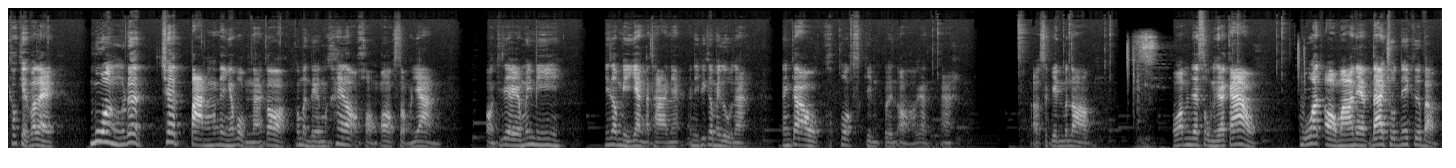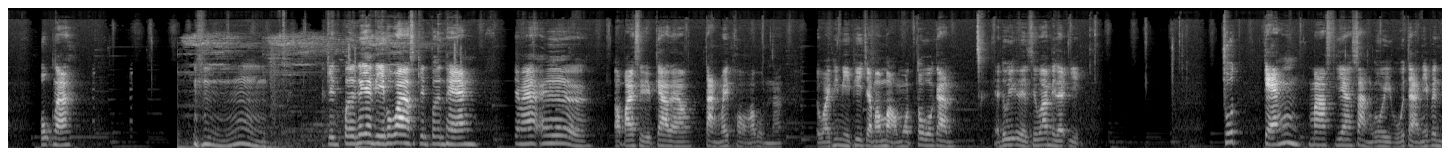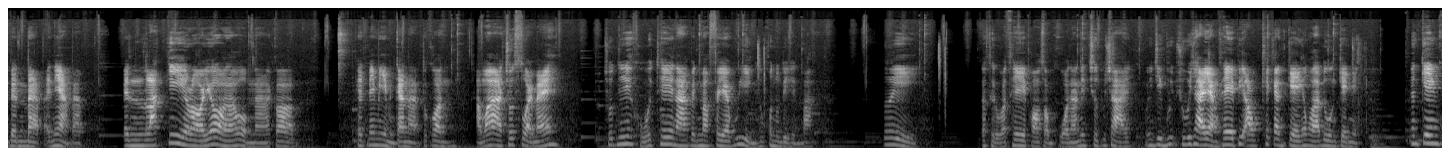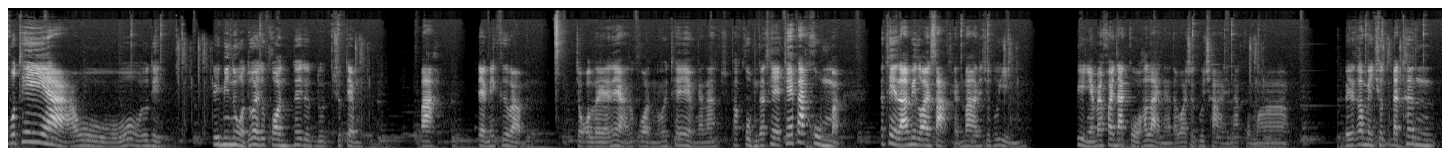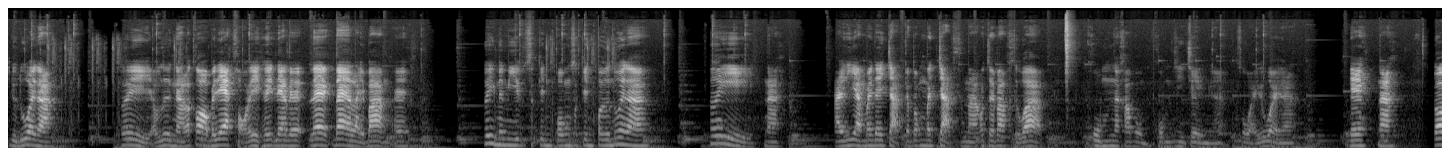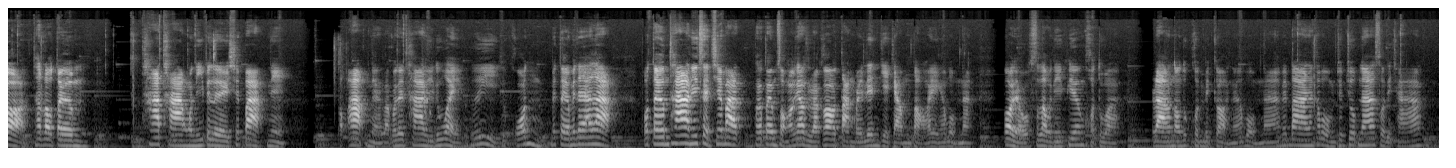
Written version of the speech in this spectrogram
เขาเขียนว่าอะไร ม่วงเลือดเชิดปังนั่นเองครับผมนะ ก็ก็เหมือนเดิมให้เราเอาของออก 2 อย่าง ของที่เรายังไม่มี นี่เรามีอย่างกระทาเนี่ย อันนี้พี่ก็ไม่รู้นะ งั้นก็เอาพวกสกินปืนออกกัน อะ เอาสกินปืนออก เพราะว่ามันจะสุ่มทีละเก้าว่าออกมาเนี่ยได้ชุดนี้คือแบบปุ๊กนะ กินปืนก็ยังดีเพราะว่าสกินปืนแพง ใช่ไหมเออ ต่อไป 49 แล้วตังค์ไม่พอครับผมนะเดี๋ยวไว้พี่มีพี่จะมาเหมาหมดตัวกันเดี๋ยวดูอย่างอื่นซิว่ามีอะไรอีก ชุดแก๊งมาเฟียสั่งลุยโอ้แต่อันนี้เป็นเป็นแบบไอเนี้ยแบบเป็นลัคกี้รอยัลนะครับผมนะ ก็เพชรไม่มีเหมือนกันนะทุกคนทามว่าชุดสวยไหม ชุดนี้โหเท่นะเป็นมาเฟียผู้หญิงทุกคนดูดิเห็นปะเฮ้ย ก็ถือว่าเท่พอสมควรนะนี่ชุดผู้ชาย จริงๆชุดผู้ชายอย่างเท่พี่เอาแค่กางเกงก็พอแล้วดูกางเกงนี่กางเกงโคตรเท่อะโอ้โหดูดิมีหนวดด้วยทุกคนเฮ้ดูชุดเต็มปะเต็มนี่คือแบบโจรเลยเนี่ยทุกคนโอ้ยเท่เหมือนกันนะผ้าคลุมก็เท่แค่ผ้าคลุมอะก็เท่แล้วมีรอยสักเห็นมากในชุดผู้หญิงผู้หญิงยังไม่ค่อยน่ากลัวเท่าไหร่นะแต่ว่าชุดผู้ชายน่ากลัวมากเฮ้ยแล้วก็มีชุดแบทเทิลอยู่ด้วยนะเฮ้ยเอาเรื่องนะแล้วก็ไปแลกของอีกเฮ้ยแลกได้แลกได้อะไรบ้างเอ้ย เฮ้ยมันมีสกินปงสกินปืนด้วยนะ เฮ้ยนะใครที่ยังไม่ได้จัดก็ต้องมาจัดนะเข้าใจป่ะถือว่าคุ้มนะครับผมคุ้มจริงๆนะสวยด้วยนะโอเคนะ ก็ถ้าเราเติมท่าทางวันนี้ไปเลยใช่ป่ะนี่เออัพเนี่ยเราก็ได้ท่านี้ด้วยเฮ้ยทุกคนไม่เติมไม่ได้ละพอเติมท่านี้เสร็จใช่ป่ะพอเติม2 9 9เสร็จแล้วก็ตังไปเล่นเกมกรรมต่อเองครับผมนะก็เดี๋ยวสำหรับวันนี้พี่ต้องขอตัวลาน้องทุกคนไปก่อนนะครับผมนะบ๊ายบายนะครับผมจุ๊บๆนะสวัสดีครับ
